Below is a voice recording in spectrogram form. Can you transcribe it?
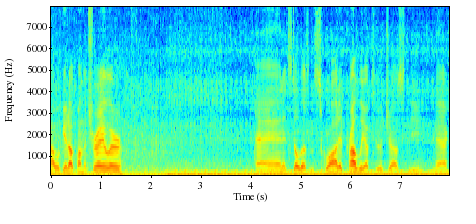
now we'll get up on the trailer and it still doesn't squat. It probably have to adjust the neck.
